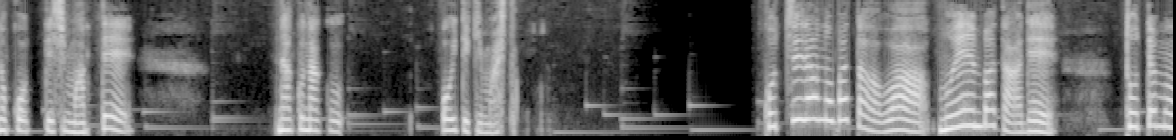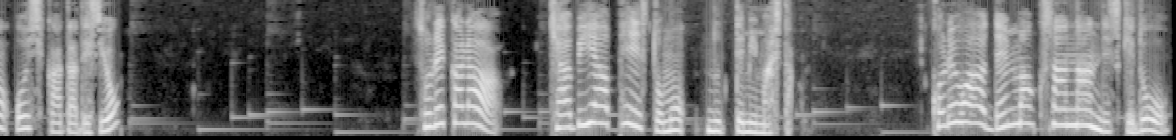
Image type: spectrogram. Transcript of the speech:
残ってしまって、泣く泣く置いてきました。こちらのバターは無塩バターで、とっても美味しかったですよ。それから、キャビアペーストも塗ってみました。これはデンマーク産なんですけど、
